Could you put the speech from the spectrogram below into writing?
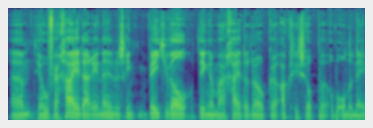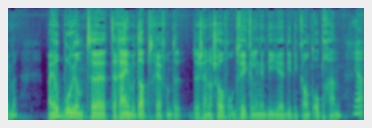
Ehm, ja, hoe ver ga je daarin? Hè? Misschien weet je wel dingen, maar ga je er dan ook eh, acties op, eh, op ondernemen? Maar heel boeiend eh, terrein wat dat betreft, want er, er zijn nog zoveel ontwikkelingen die, die die kant op gaan. Ja. En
